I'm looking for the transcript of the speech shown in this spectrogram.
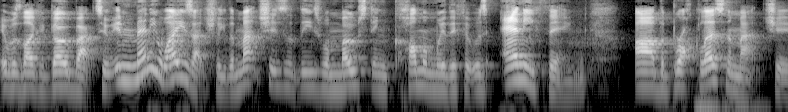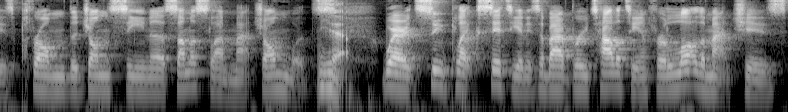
it was like a go back to. In many ways, actually, the matches that these were most in common with, if it was anything, are the Brock Lesnar matches from the John Cena SummerSlam match onwards. Yeah. Where it's Suplex City and it's about brutality, and for a lot of the matches,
